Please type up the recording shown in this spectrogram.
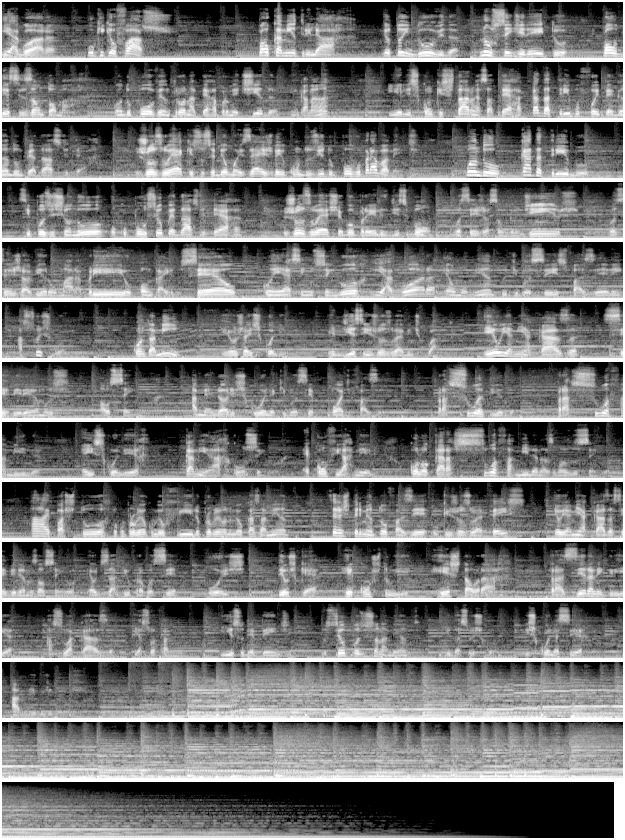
E agora? O que, que eu faço? Qual caminho trilhar? Eu estou em dúvida, não sei direito qual decisão tomar. Quando o povo entrou na terra prometida, em Canaã, e eles conquistaram essa terra, cada tribo foi pegando um pedaço de terra. Josué, que sucedeu Moisés, veio conduzir o povo bravamente. Quando cada tribo se posicionou, ocupou o seu pedaço de terra, Josué chegou para eles e disse: Bom, vocês já são grandinhos, vocês já viram o mar abrir, o pão cair do céu, conhecem o Senhor e agora é o momento de vocês fazerem a sua escolha. Quanto a mim, eu já escolhi. Ele disse em Josué 24: Eu e a minha casa serviremos ao Senhor. A melhor escolha que você pode fazer para a sua vida, para a sua família, é escolher caminhar com o Senhor, é confiar nele, colocar a sua família nas mãos do Senhor. Ai, pastor, estou com problema com meu filho, problema no meu casamento. Você já experimentou fazer o que Josué fez? Eu e a minha casa serviremos ao Senhor. É o desafio para você hoje. Deus quer reconstruir, restaurar, trazer alegria à sua casa e à sua família. E isso depende do seu posicionamento e da sua escolha. Escolha ser amigo de Deus.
